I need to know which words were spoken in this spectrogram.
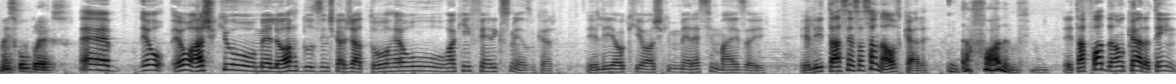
mais complexo. É, eu, eu acho que o melhor dos indicados de ator é o Joaquim Fênix mesmo, cara. Ele é o que eu acho que merece mais aí. Ele tá sensacional, cara. Ele tá foda no filme. Ele tá fodão, cara. Tem,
